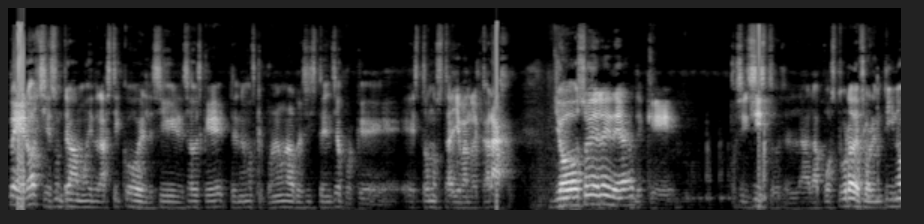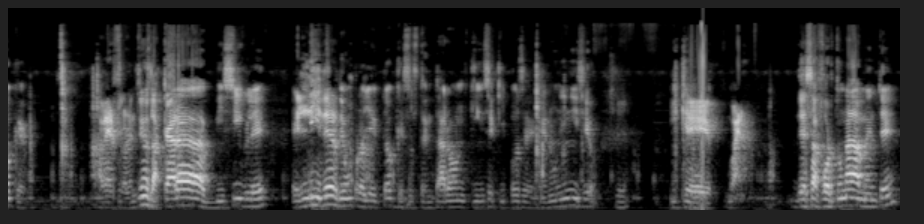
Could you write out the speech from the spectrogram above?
pero sí es un tema muy drástico el decir, ¿sabes qué? Tenemos que poner una resistencia porque esto nos está llevando al carajo. Yo soy de la idea de que, pues insisto, la, la postura de Florentino, que, a ver, Florentino es la cara visible el líder de un proyecto que sustentaron 15 equipos en, en un inicio Sí. y que, bueno, desafortunadamente,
